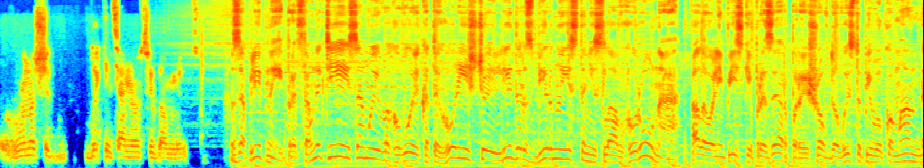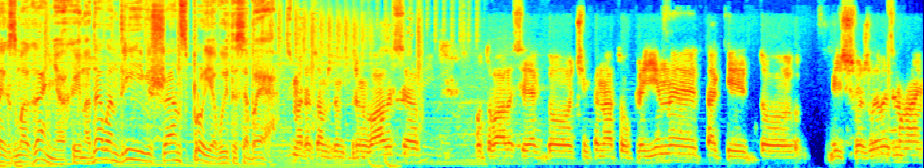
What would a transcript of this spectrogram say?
воно ще до кінця не усвідомлюється. Заплітний представник тієї самої вагової категорії, що й лідер збірної Станіслав Горуна. Але олімпійський призер перейшов до виступів у командних змаганнях і надав Андрієві шанс проявити себе. Ми разом з ним тренувалися, готувалися як до чемпіонату України, так і до більш важливих змагань.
